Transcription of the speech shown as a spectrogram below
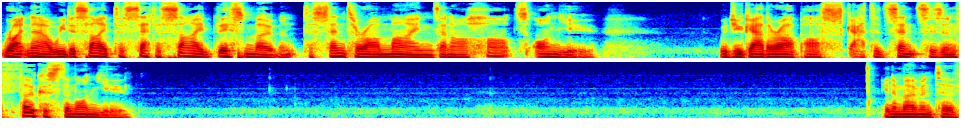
Right now, we decide to set aside this moment to center our minds and our hearts on you. Would you gather up our scattered senses and focus them on you? In a moment of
